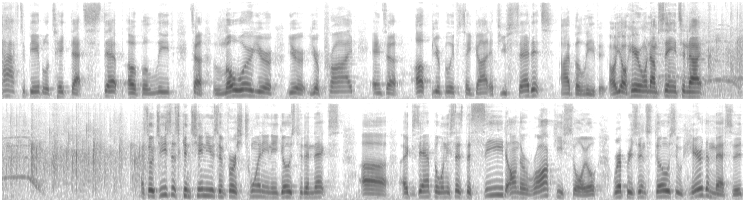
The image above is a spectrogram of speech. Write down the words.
have to be able to take that step of belief to lower your, your, your pride and to up your belief and say, God, if you said it, I believe it. Are y'all hearing what I'm saying tonight? And so Jesus continues in verse 20 and he goes to the next uh, example when he says, The seed on the rocky soil represents those who hear the message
